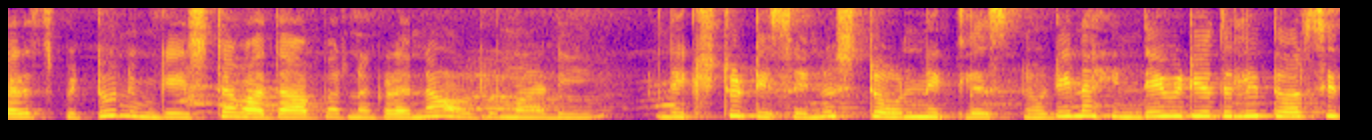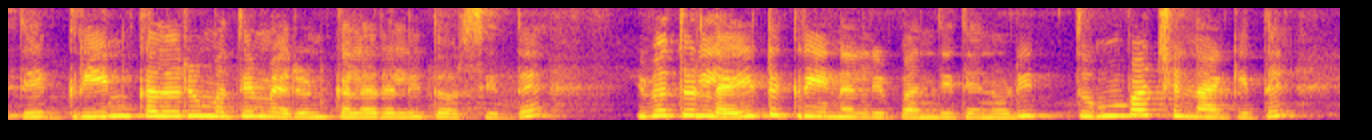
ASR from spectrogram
ಕಳಿಸ್ಬಿಟ್ಟು ನಿಮಗೆ ಇಷ್ಟವಾದ ಆಭರಣಗಳನ್ನು ಆರ್ಡ್ರ್ ಮಾಡಿ. ನೆಕ್ಸ್ಟ್ ಡಿಸೈನು ಸ್ಟೋನ್ ನೆಕ್ಲೆಸ್ ನೋಡಿ. ನಾನು ಹಿಂದೆ ವಿಡಿಯೋದಲ್ಲಿ ತೋರಿಸಿದ್ದೆ. ಗ್ರೀನ್ ಕಲರು ಮತ್ತು ಮೆರೂನ್ ಕಲರಲ್ಲಿ ತೋರಿಸಿದ್ದೆ. ಇವತ್ತು ಲೈಟ್ ಗ್ರೀನಲ್ಲಿ ಬಂದಿದೆ ನೋಡಿ. ತುಂಬ ಚೆನ್ನಾಗಿದೆ.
